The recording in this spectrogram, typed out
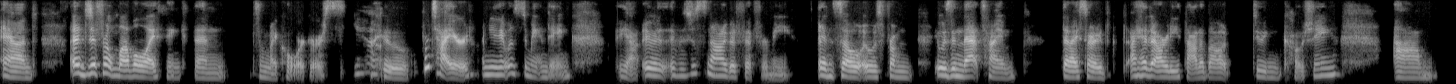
and a different level, I think, than some of my coworkers yeah. who were tired. I mean, it was demanding. yeah, it was it was just not a good fit for me. And so it was from it was in that time that I started I had already thought about doing coaching. Um,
